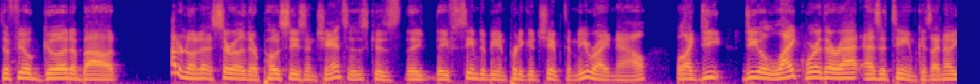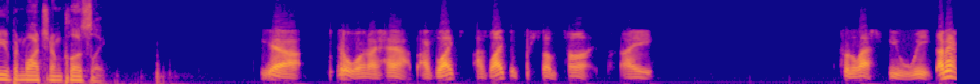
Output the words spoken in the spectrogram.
to feel good about? I don't know necessarily their postseason chances because they they seem to be in pretty good shape to me right now. Like, do you, do you like where they're at as a team? Because I know you've been watching them closely. Yeah, you know what I have. I've liked I've liked them for some time. I for the last few weeks. I mean,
